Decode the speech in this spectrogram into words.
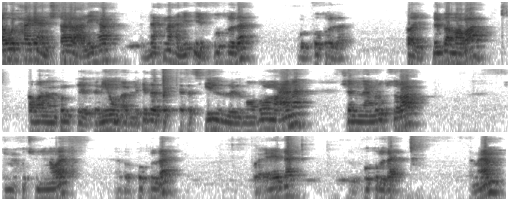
أول حاجة هنشتغل عليها إن إحنا هنتني القطر ده والقطر ده. طيب نبدأ مع بعض. طبعا أنا كنت تانيهم قبل كده كتسهيل للموضوع معانا عشان نعمله بسرعة عشان ما ياخدش مننا وقت. هذا القطر ده وهذا القطر ده. تمام؟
